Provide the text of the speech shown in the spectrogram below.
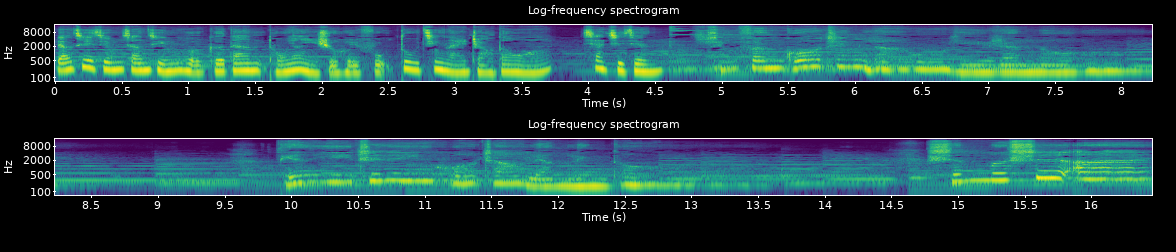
了解节目详情和歌单，同样也是回复杜静来找到我哦。下期见。心翻过尽了无依然浓，点一支萤火照亮灵动。什么是爱？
